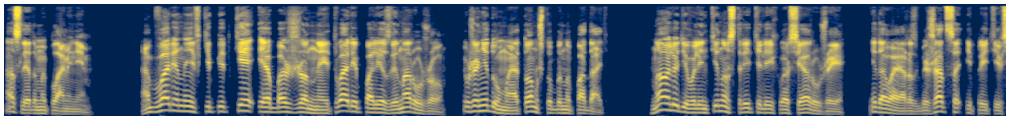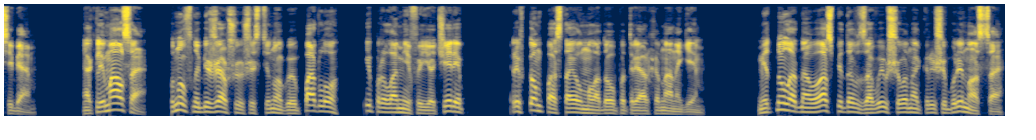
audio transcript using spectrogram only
а следом и пламени. Обваренные в кипятке и обожженные твари полезли наружу, уже не думая о том, чтобы нападать. Но люди Валентина встретили их во всеоружии, не давая разбежаться и прийти в себя. Оклемался, пнув набежавшую шестиногую падлу и, проломив ее череп, рывком поставил молодого патриарха на ноги. Метнул одного аспида, завывшего на крыше буреносца,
